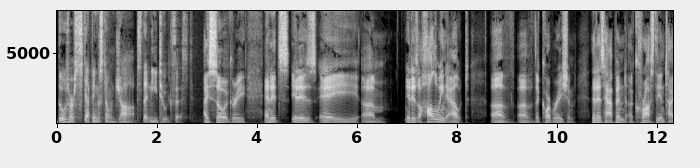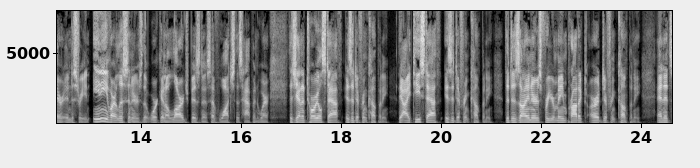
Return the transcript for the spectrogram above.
Those are stepping stone jobs that need to exist I so agree, and it's it is a um it is a hollowing out of of the corporation that has happened across the entire industry. And any of our listeners that work in a large business have watched this happen where the janitorial staff is a different company. The IT staff is a different company. The designers for your main product are a different company. And it's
